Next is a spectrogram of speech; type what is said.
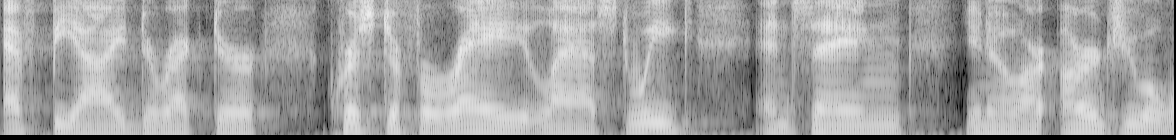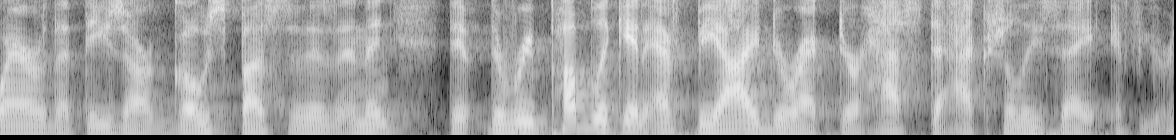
FBI Director Christopher Wray last week and saying, you know, aren't you aware that these are Ghostbusters? And then the, the Republican FBI director has to actually say, if you're,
